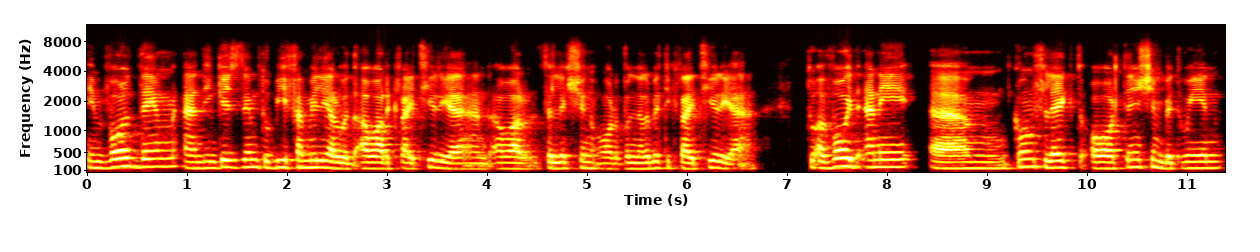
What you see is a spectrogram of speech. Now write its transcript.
involve them and engage them to be familiar with our criteria and our selection or vulnerability criteria to avoid any um, conflict or tension between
